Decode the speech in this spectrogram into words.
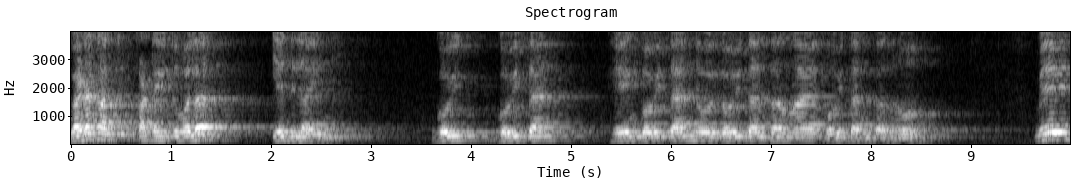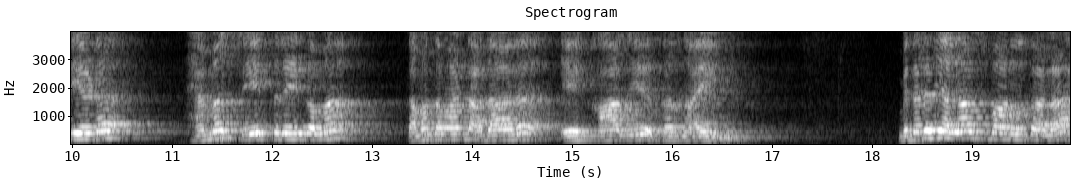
වැඩ කටයුතු වල යෙදිලා ඉන්න. ගොවි ගොවිතැන් හේන් ගොවිතැන් ඔය ගොවිතැන් කරන අය ගොවිතැන් කරනවා. මේ විදිහට හැම ක්ෂේත්‍රයකම තම තමන්ට අදාළ ඒ කාර්ය කරන අය ඉන්නේ. මෙතනදී අල්ලාහ් සුබ්හානහු තාලා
